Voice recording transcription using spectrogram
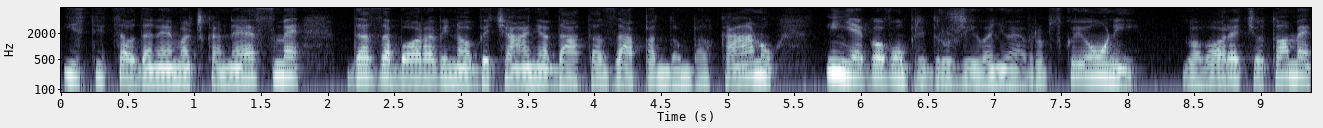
isticao da Nemačka ne sme da zaboravi na obećanja data Zapadnom Balkanu i njegovom pridruživanju Evropskoj uniji. Govoreći o tome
